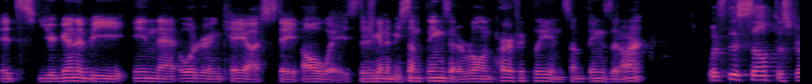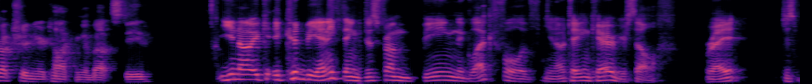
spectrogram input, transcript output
It's you're going to be in that order and chaos state always. There's going to be some things that are rolling perfectly and some things that aren't. What's this self destruction you're talking about, Steve? You know it, it could be anything just from being neglectful of you know taking care of yourself right just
